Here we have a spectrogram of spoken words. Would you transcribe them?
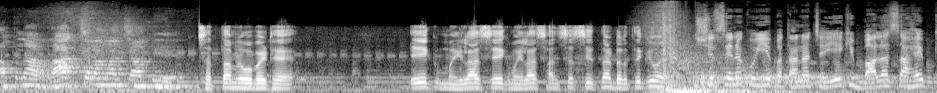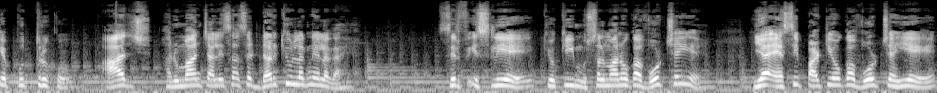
अपना राज चलाना चाहते हैं। सत्ता में वो बैठे हैं। एक महिला से एक महिला सांसद से इतना डरते क्यों हैं? शिवसेना को ये बताना चाहिए कि बाला साहेब के पुत्र को आज हनुमान चालीसा से डर क्यों लगने लगा है? सिर्फ़ इसलिए क्योंकि मुसलमानों का वोट चाहिए, या ऐसी पार्टियों का वोट चाहिए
